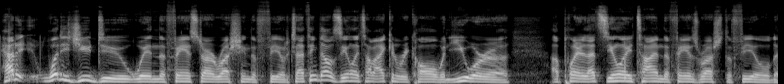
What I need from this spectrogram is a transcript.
how did what did you do when the fans started rushing the field? Because I think that was the only time I can recall when you were a, a player. That's the only time the fans rushed the field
